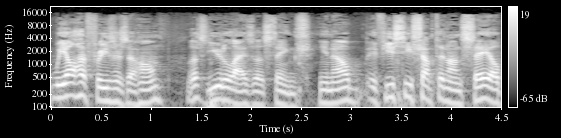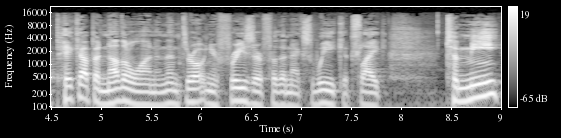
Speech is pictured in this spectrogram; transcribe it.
we all have freezers at home. Let's utilize those things. You know, if you see something on sale, pick up another one and then throw it in your freezer for the next week. It's like, to me,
